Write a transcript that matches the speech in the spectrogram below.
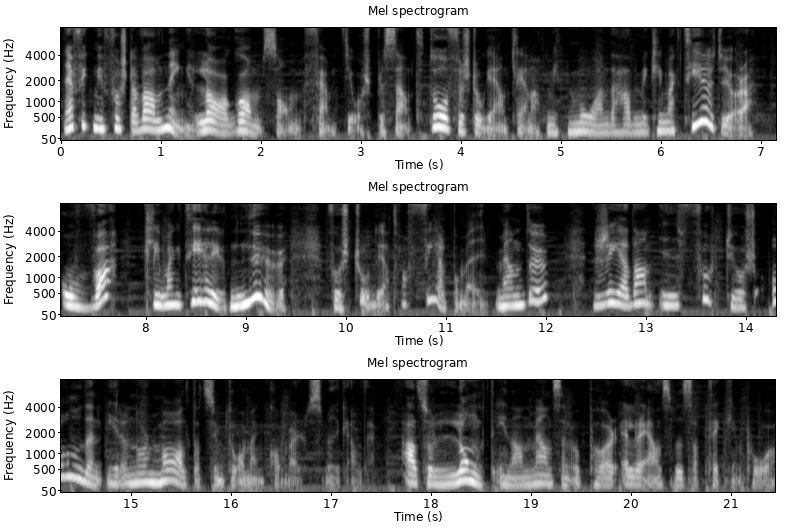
När jag fick min första vallning, lagom som 50-årspresent, då förstod jag äntligen att mitt mående hade med klimakteriet att göra. Och va? Klimakteriet nu? Först trodde jag att det var fel på mig. Men du, redan i 40-årsåldern är det normalt att symptomen kommer smygande. Alltså långt innan mensen upphör eller ens visar tecken på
